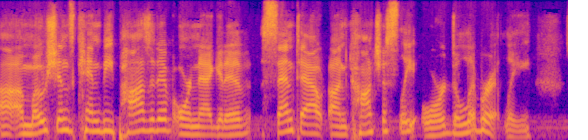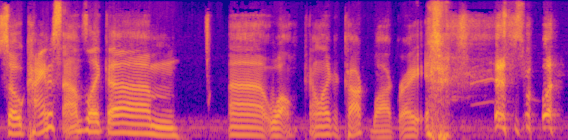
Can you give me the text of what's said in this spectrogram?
Uh, emotions can be positive or negative, sent out unconsciously or deliberately. So, kind of sounds like um, uh, well, kind of like a cock block, right? Is what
